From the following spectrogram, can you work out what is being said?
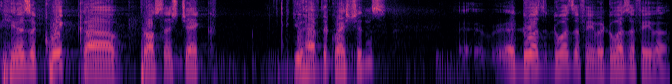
here's a quick uh, process check. You have the questions. Uh, do, us, do us a favor, do us a favor.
